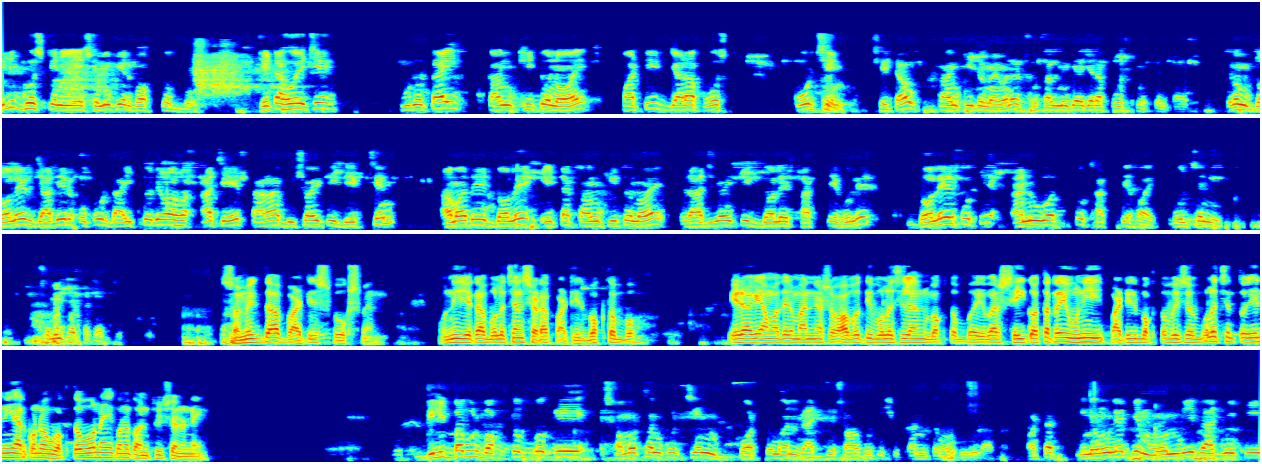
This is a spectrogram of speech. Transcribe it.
দিলীপ ঘোষকে নিয়ে শ্রমিকের বক্তব্য, যেটা হয়েছে পুরোটাই কাঙ্ক্ষিত নয়, পার্টির যারা পোস্ট করছেন সেটাও কাঙ্ক্ষিত নয় মানে সোশ্যাল মিডিয়ায় যারা পোস্ট করছেন তাও। এবং দলের যাদের ওপর দায়িত্ব দেওয়া আছে তারা বিষয়টি দেখছেন, আমাদের দলে এটা কাঙ্ক্ষিত নয়, রাজনৈতিক দলে থাকতে হলে দলের প্রতি আনুগত্য থাকতে হয়, বলছেন শ্রমিক ভট্টাচার্য। শ্রমিক দা পার্টির স্পোক্সম্যান। উনি যেটা বলেছেন সেটা পার্টির বক্তব্য। এর আগে আমাদের মাননীয় সভাপতি বলেছিলেন বক্তব্য, এবার সেই কথাটাই উনি পার্টির বক্তব্য হিসেবে বলেছেন, তো এ নিয়ে আর কোনো বক্তব্য নেই, কোনো কনফিউশন নেই। দিলীপ বাবুর বক্তব্যকে সমর্থন করছেন বর্তমান রাজ্য সভাপতি সুকান্ত মজুমদার। অর্থাৎ তৃণমূলের যে মন্দির রাজনীতি,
